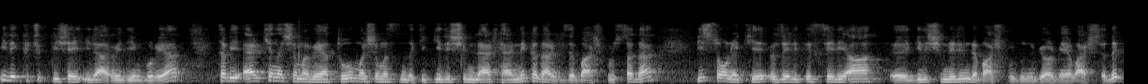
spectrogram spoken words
Bir de küçük bir şey ilave edeyim buraya. Tabii erken aşama veya tohum aşamasındaki girişimler her ne kadar bize başvursa da bir sonraki özellikle seri A e, girişimlerin de başvurduğunu görmeye başladık.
